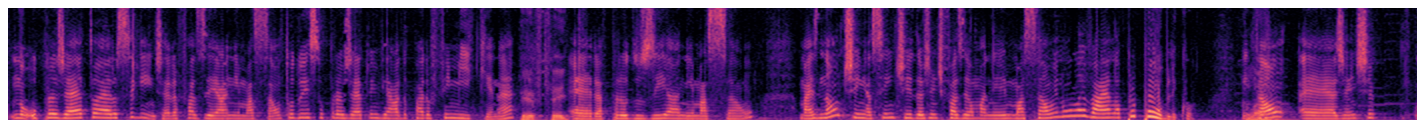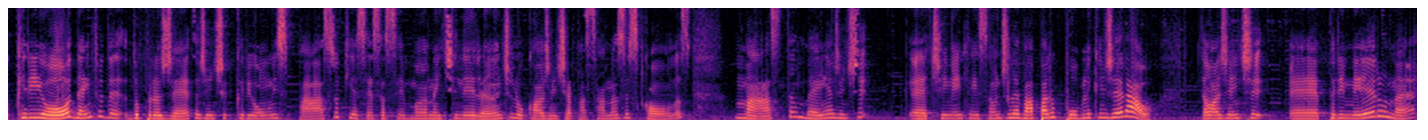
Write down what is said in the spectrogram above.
no- o projeto era o seguinte, era fazer a animação, tudo isso o projeto enviado para o FIMIC, né? Perfeito. Era produzir a animação, mas não tinha sentido a gente fazer uma animação e não levar ela para o público. Claro. Então, é, a gente criou, dentro de- do projeto, a gente criou um espaço que ia ser essa semana itinerante, no qual a gente ia passar nas escolas, mas também a gente é, tinha a intenção de levar para o público em geral. Então, a gente, é, primeiro, né,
